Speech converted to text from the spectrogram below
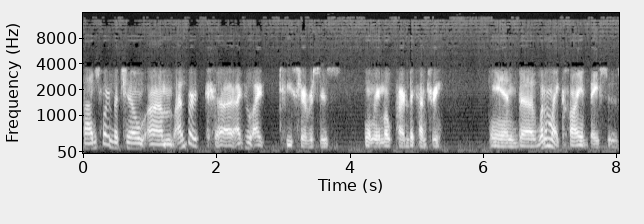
Uh, I just wanted to let you know um, I work, uh, I do IT services in a remote part of the country. And uh, one of my client bases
